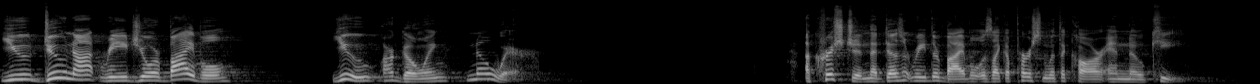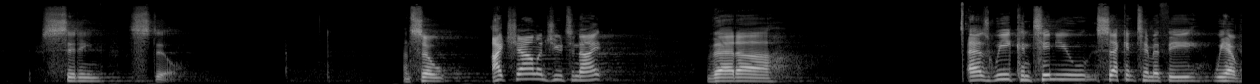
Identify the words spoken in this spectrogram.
you do not read your Bible, you are going nowhere. A Christian that doesn't read their Bible is like a person with a car and no key. They're sitting still. And so I challenge you tonight that uh, as we continue Second Timothy, we have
